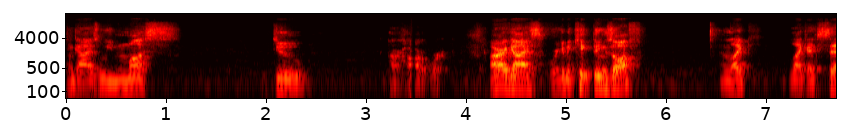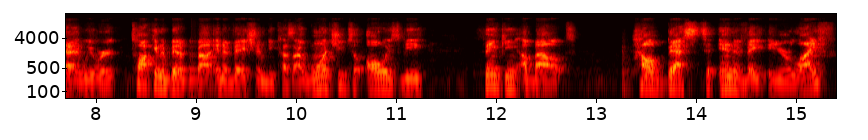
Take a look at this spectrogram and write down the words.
And guys, we must do our hard work. All right, guys, we're to kick things off. And like like I said, we were talking a bit about innovation because I want you to always be thinking about how best to innovate in your life,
